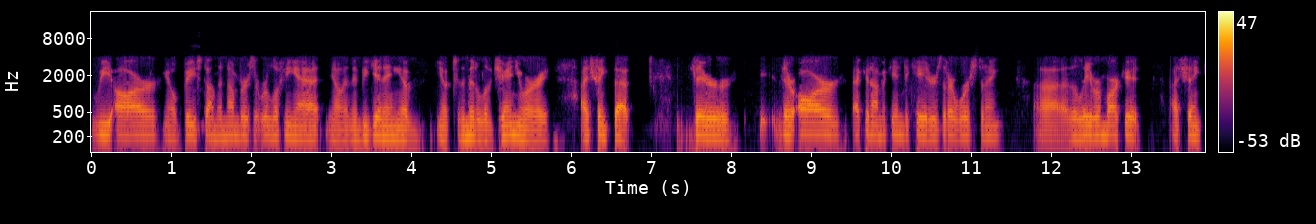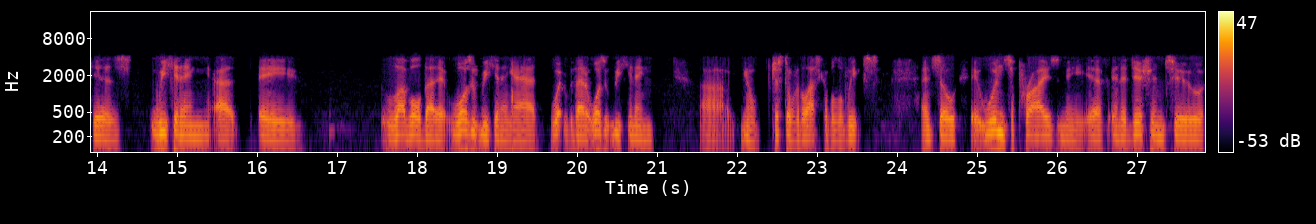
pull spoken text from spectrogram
we are, you know, based on the numbers that we're looking at, you know, in the beginning of, you know, to the middle of January, I think that there there are economic indicators that are worsening. Uh, the labor market I think is weakening at a level that it wasn't weakening at, that it wasn't weakening, uh, you know, just over the last couple of weeks. And so it wouldn't surprise me if, in addition to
